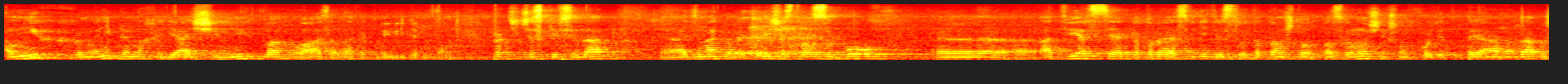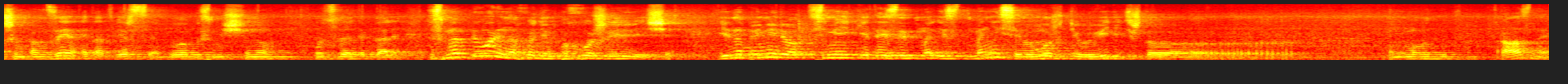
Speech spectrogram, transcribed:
А у них, ну, они прямоходящие, у них два глаза, да, как мы видим, там, практически всегда одинаковое количество зубов, э, отверстие, которое свидетельствует о том, что позвоночник, что он ходит прямо, да, у шимпанзе это отверстие было бы смещено вот сюда и так далее. То есть мы априори находим похожие вещи. И на примере вот семейки этой из, из Дманиси вы можете увидеть, что э, они могут быть разные.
